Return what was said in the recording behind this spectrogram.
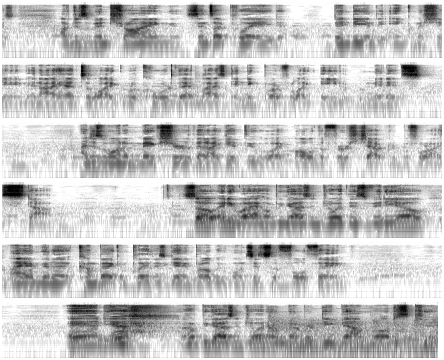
is. I've just been trying since I played Bendy and the Ink Machine, and I had to like record that last ending part for like eight minutes. I just want to make sure that I get through like all the first chapter before I stop. So anyway, I hope you guys enjoyed this video. I am gonna come back and play this game probably once it's the full thing. And yeah, I hope you guys enjoyed. And remember, deep down, we're all just a kid.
